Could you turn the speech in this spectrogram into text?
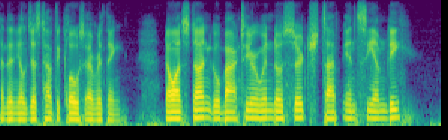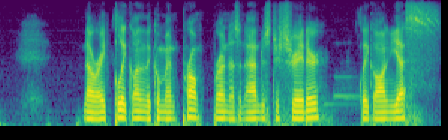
and then you'll just have to close everything. Now once done, go back to your Windows search, type in CMD. Now right click on the command prompt, run as an administrator, click on yes.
